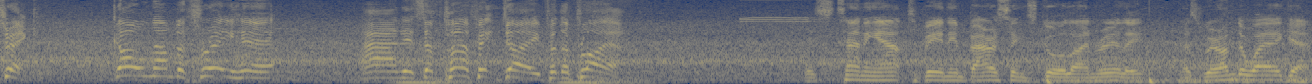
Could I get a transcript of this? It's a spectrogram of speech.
hat-trick. Goal number three here, and it's a perfect day for the player. It's turning out to be an embarrassing scoreline, really, as we're underway again.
